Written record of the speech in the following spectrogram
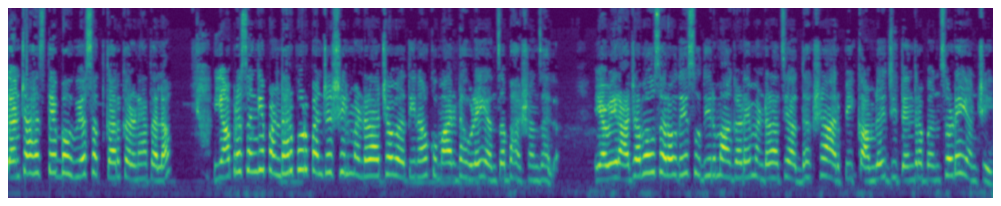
त्यांच्या हस्ते भव्य सत्कार करण्यात आला. याप्रसंगी पंढरपूर पंचशील मंडळाच्या वतीनं कुमार ढवळे यांचं भाषण झालं. यावेळी राजाभाऊ सरवदे सुधीर महागडे मंडळाचे अध्यक्ष आर पी कांबळे जितेंद्र बनसोडे यांची.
